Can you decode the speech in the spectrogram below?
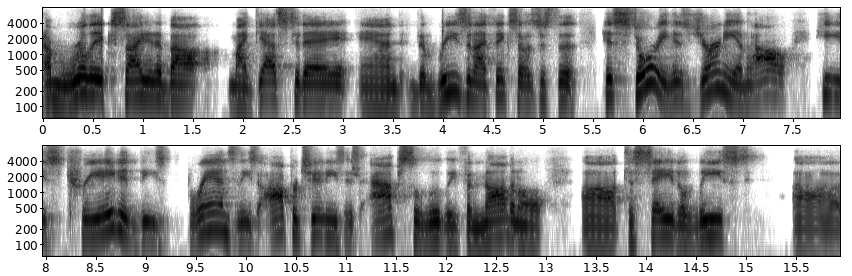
I'm really excited about my guest today. And the reason I think so is just the his story, his journey of how he's created these brands and these opportunities is absolutely phenomenal, uh, to say the least. Uh,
